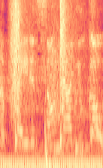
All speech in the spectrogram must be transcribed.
and somehow you go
